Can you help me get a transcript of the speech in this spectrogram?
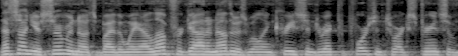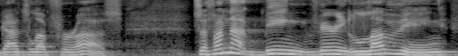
That's on your sermon notes, by the way. Our love for God and others will increase in direct proportion to our experience of God's love for us. So if I'm not being very loving,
